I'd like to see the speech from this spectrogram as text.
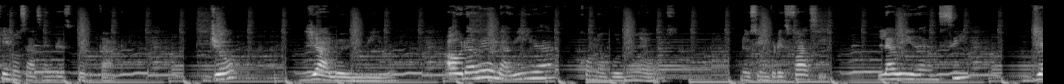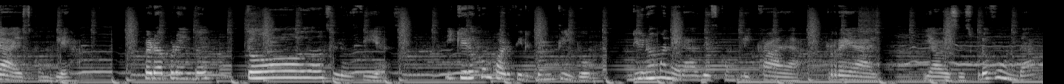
que nos hacen despertar. Yo ya lo he vivido. Ahora veo la vida con ojos nuevos. No siempre es fácil. La vida en sí ya es compleja. Pero aprendo todos los días y quiero compartir contigo de una manera descomplicada, real y a veces profunda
